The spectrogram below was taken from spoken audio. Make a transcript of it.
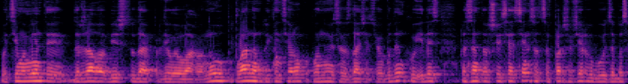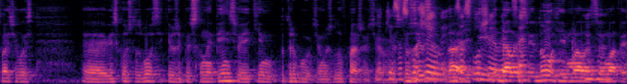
У ці моменти держава більш туди приділила увагу. Ну, по планам до кінця року планується здача цього будинку, і десь процентів 60-70 це в першу чергу будуть забезпечились е, військовослужбовці, які вже пішли на пенсію, яким потребують цьому житлу в першу чергу. Які заслужили- да, заслужили які віддали це. свій долг і мали це мати.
